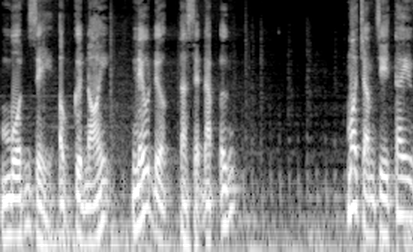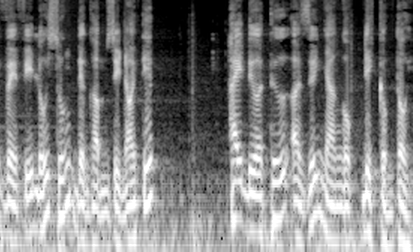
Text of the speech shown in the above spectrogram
Muốn gì? Ông cứ nói, Nếu được, ta sẽ đáp ứng. Mo chạm chỉ tay về phía lối xuống đường hầm rồi nói tiếp, Hãy đưa thứ ở dưới nhà ngục đi cùng tôi.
